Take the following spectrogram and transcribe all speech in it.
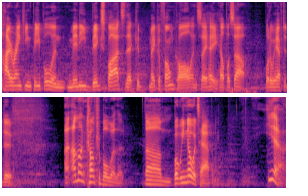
high-ranking people in many big spots that could make a phone call and say, "Hey, help us out. What do we have to do?" I'm uncomfortable with it. Um, But we know it's happening. Yeah,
